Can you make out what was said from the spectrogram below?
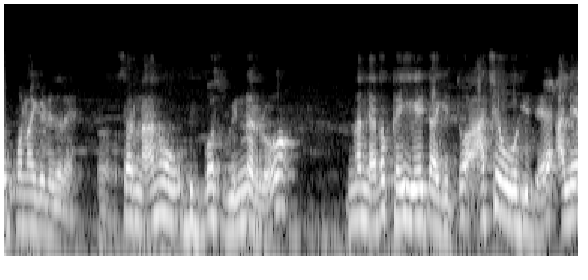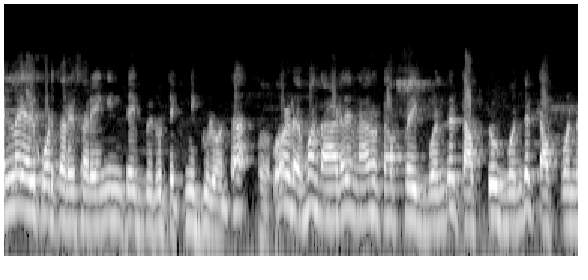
ಓಪನ್ ಆಗಿ ಹೇಳಿದಾರೆ ಸರ್ ನಾನು ಬಿಗ್ ಬಾಸ್ ವಿನ್ನರ್ ನನ್ ಯಾವ್ದೋ ಕೈ ಏಟ್ ಆಗಿತ್ತು ಆಚೆ ಹೋಗಿದ್ದೆ. ಅಲ್ಲೆಲ್ಲ ಹೇಳ್ಕೊಡ್ತಾರೆ ಸರ್ ಹೆಂಗಿಂಗ್ ಹೆಂಗ್ ತೆಗ್ಬೇಕು ಟೆಕ್ನಿಕ್ಗಳು ಅಂತ. ಹೊರಡೆ ಬಂದ್ ಆಡ್ರೆ ನಾನು ಟಾಪ್ ಫೈವ್ ಬಂದೆ ಟಾಪ್ ಟೂ ಬಂದೆ ಟಾಪ್ ಒನ್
